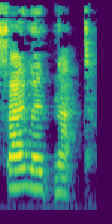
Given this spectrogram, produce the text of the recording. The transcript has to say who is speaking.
Speaker 1: Silent Night.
